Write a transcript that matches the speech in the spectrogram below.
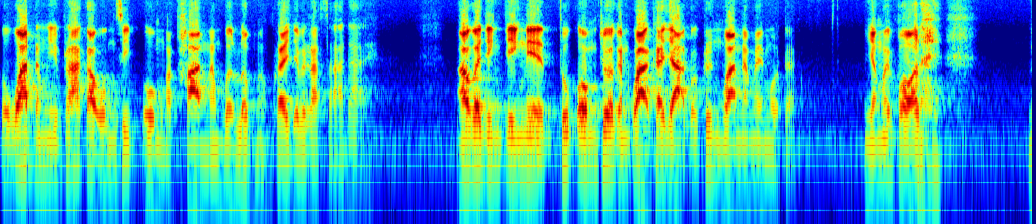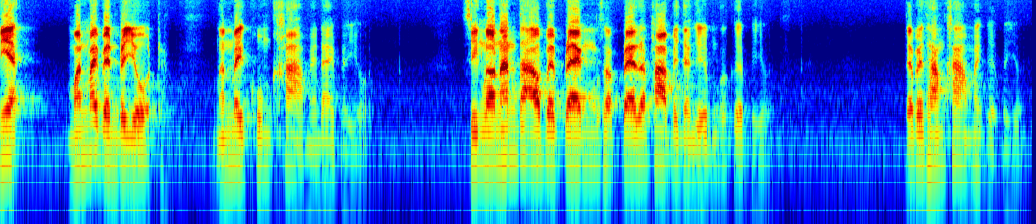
ก็วัดมีพระเก้าองค์สิบองค์อาคารนังเบอร์ล่มใครจะไปรักษาได้ เอาก็จริงๆนี่ทุกองค์ช่วยกันกวาดขยะก็ครึ่งวันนะไม่หมดอะยังไม่พอเลย เนี่ยมันไม่เป็นประโยชน์ มันไม่คุ้มค่าไม่ได้ประโยชน์ สิ่งเหล่านั้นถ้าเอาไปแปลงแปลสภาพเป็นอย่างอื่นมันก็เกิดประโยชน์ แต่ไปทำข้าวไม่เกิดประโยชน์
